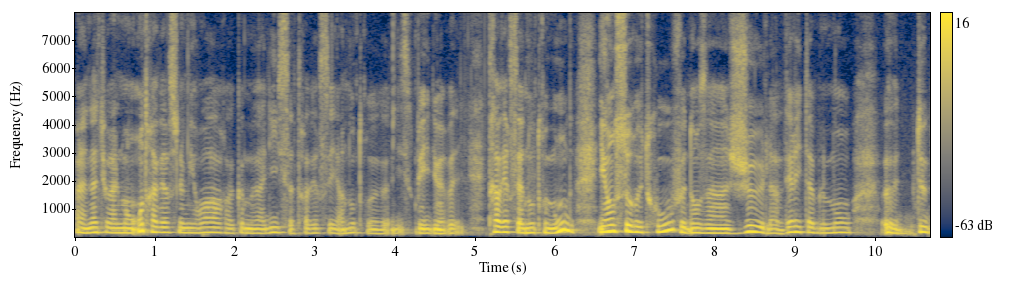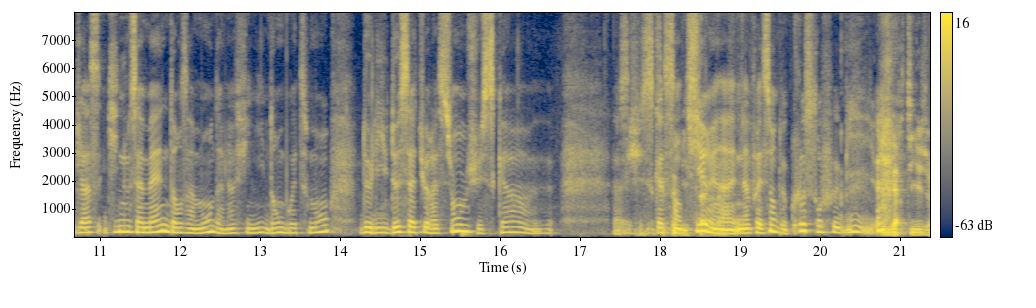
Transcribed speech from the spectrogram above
voilà, naturellement, on traverse le miroir euh, comme Alice a traversé un autre... Alice au Pays des Merveilles, traversé un autre monde. Et on se retrouve dans un jeu, là, véritablement euh, de glace qui nous amène dans un monde à l'infini d'emboîtement, de livres, de saturation jusqu'à euh, jusqu'à sentir une, impression de claustrophobie. De vertige,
